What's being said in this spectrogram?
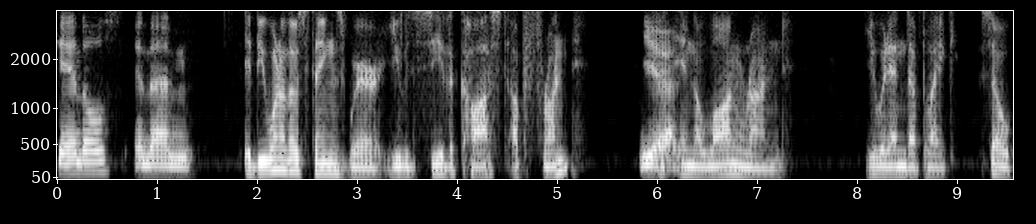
candles, and then It'd be one of those things where you would see the cost up front, yeah, but in the long run, you would end up like so.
